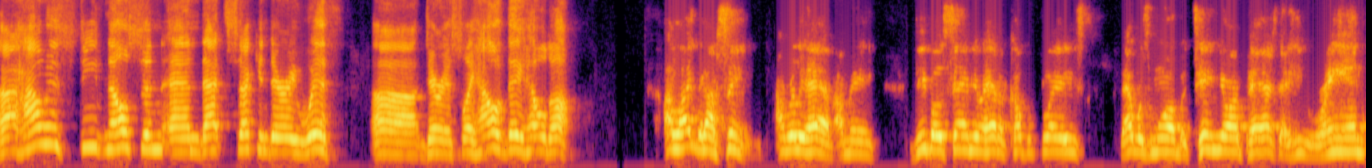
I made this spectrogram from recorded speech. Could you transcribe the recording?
Uh, how is Steve Nelson and that secondary with uh, Darius Slay? How have they held up? I like what I've seen. I really have. I mean, Deebo Samuel had a couple plays that was more of a 10 yard pass that he ran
